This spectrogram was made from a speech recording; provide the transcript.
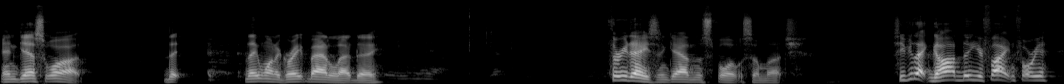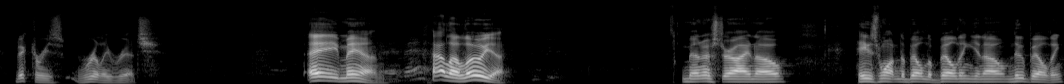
And guess what? They, they won a great battle that day. Three days and gathering the spoil so much. See, if you let God do your fighting for you, victory's really rich. Amen. Amen. Hallelujah. Minister I know, he was wanting to build a building, you know, new building,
